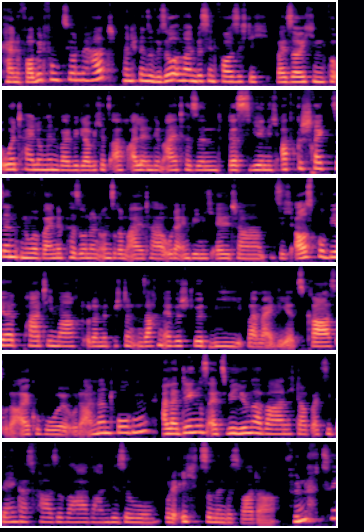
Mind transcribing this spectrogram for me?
keine Vorbildfunktion mehr hat. Und ich bin sowieso immer ein bisschen vorsichtig bei solchen Verurteilungen, weil wir, glaube ich, jetzt auch alle in dem Alter sind, dass wir nicht abgeschreckt sind, nur weil eine Person in unserem Alter oder ein wenig älter sich ausprobiert, Party macht oder mit bestimmten Sachen erwischt wird, wie bei Miley jetzt Gras oder Alkohol oder anderen Drogen. Allerdings, als wir jünger waren, ich glaube, als die Bankers-Phase war, waren wir so, oder ich zumindest war da 15.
